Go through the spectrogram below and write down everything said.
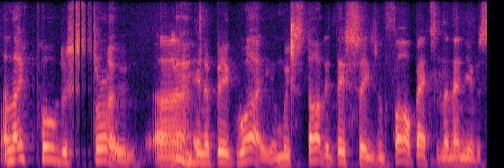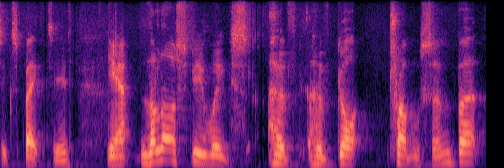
and they've pulled us through uh, mm. in a big way. And we've started this season far better than any of us expected. Yeah, the last few weeks have have got troublesome, but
